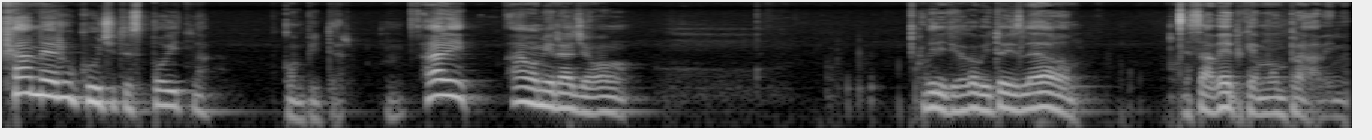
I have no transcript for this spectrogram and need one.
kameru koju ćete spojiti na kompjuter. Ali, ajmo mi rađe ovamo. Vidite kako bi to izgledalo sa webcamom pravim.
